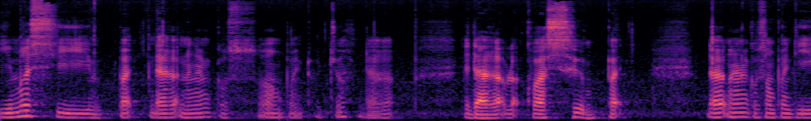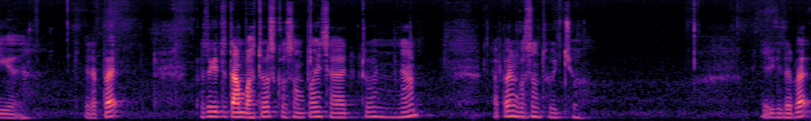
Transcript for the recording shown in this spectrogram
5 C 4 darab dengan 0.7 darab eh darab pula. Kuasa 4 darab dengan 0.3 kita dapat. Lepas tu kita tambah terus 0.16 807 jadi kita dapat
